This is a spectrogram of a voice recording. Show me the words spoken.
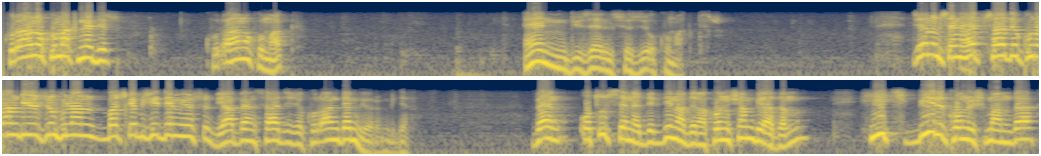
Kur'an okumak nedir? Kur'an okumak en güzel sözü okumaktır. Canım sen hep sade Kur'an diyorsun filan başka bir şey demiyorsun. Ya ben sadece Kur'an demiyorum bir defa. Ben 30 senedir din adına konuşan bir adamım. Hiçbir konuşmamda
